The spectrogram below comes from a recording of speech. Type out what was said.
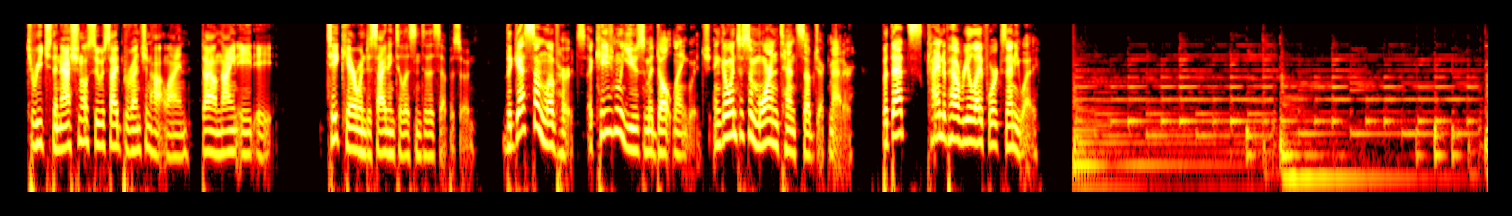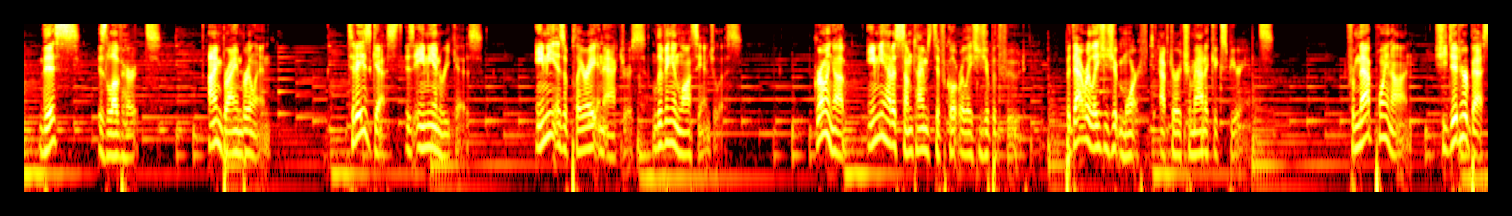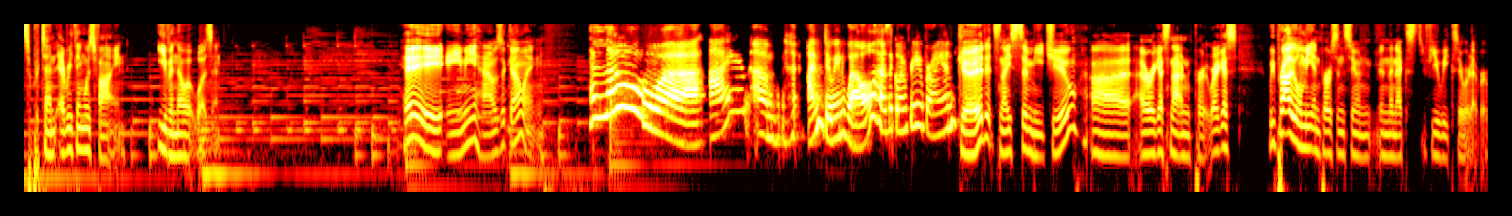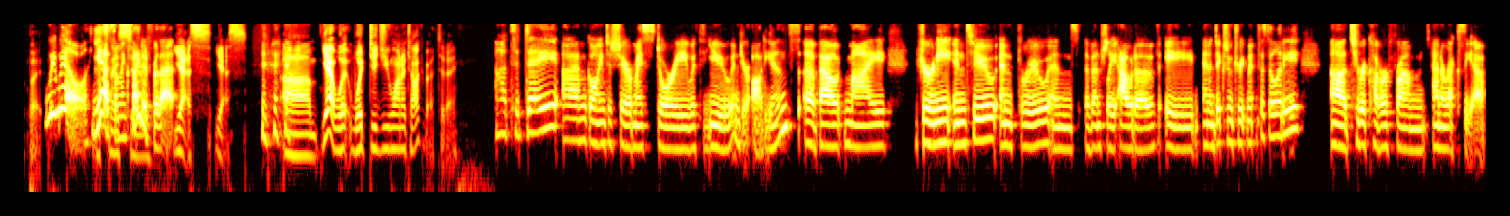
To reach the National Suicide Prevention Hotline, dial 988. Take care when deciding to listen to this episode. The guests on Love Hurts occasionally use some adult language and go into some more intense subject matter. But that's kind of how real life works anyway. This is Love Hurts. I'm Brian Berlin. Today's guest is Amy Enriquez. Amy is a playwright and actress living in Los Angeles. Growing up, Amy had a sometimes difficult relationship with food, but that relationship morphed after a traumatic experience. From that point on, she did her best to pretend everything was fine, even though it wasn't. Hey, Amy, how's it going? Hello. I'm um I'm doing well. How's it going for you, Brian? Good. It's nice to meet you. Uh or I guess not in person. I guess we probably will meet in person soon in the next few weeks or whatever, but We will. Yes, nice I'm excited to, for that. Yes, yes. um yeah, what what did you want to talk about today? Uh, today, I'm going to share my story with you and your audience about my journey into and through and eventually out of a an addiction treatment facility uh, to recover from anorexia.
